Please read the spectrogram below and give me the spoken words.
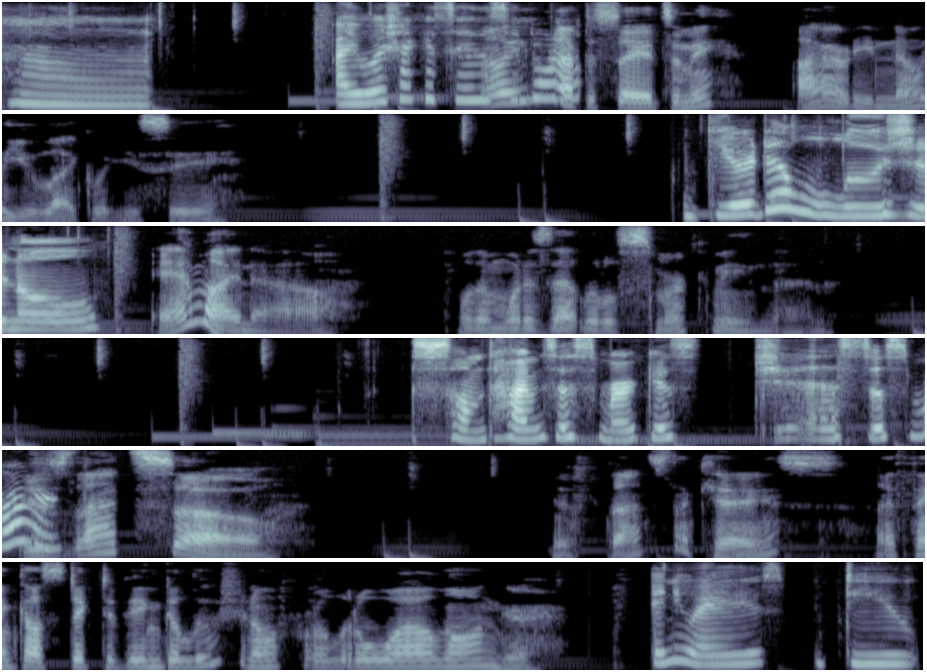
Hmm. I wish I could say the No, same. you don't have to say it to me. I already know you like what you see. You're delusional. Am I now? Well, then what does that little smirk mean then? Sometimes a smirk is just a smirk. Is that so? If that's the case, I think I'll stick to being delusional for a little while longer. Anyways, do you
